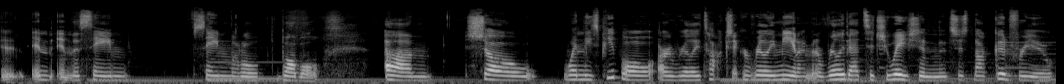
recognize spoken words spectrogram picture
in in the same same little bubble. Um, so when these people are really toxic or really mean, I'm in a really bad situation, it's just not good for you.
